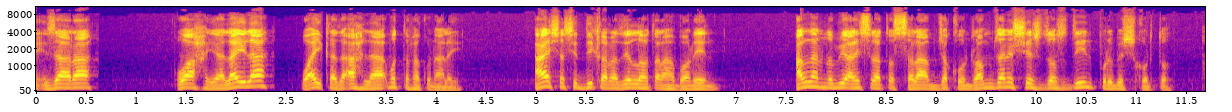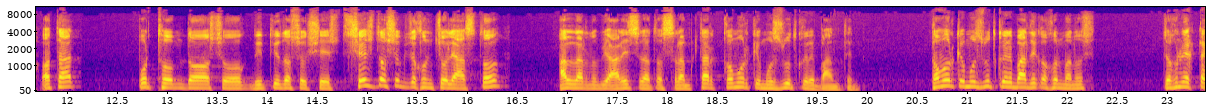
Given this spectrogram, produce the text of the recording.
ইজারা লাইলা আলাই বলেন আল্লাহ নবী আলিসাল্লাম যখন রমজানের শেষ দশ দিন প্রবেশ করত। অর্থাৎ প্রথম দশক, দ্বিতীয় দশক, শেষ শেষ দশক যখন চলে আসতো আল্লাহ নবী আলিসাল্লাম তার কোমরকে মজবুত করে বাঁধতেন। কোমরকে মজবুত করে বাঁধে কখন মানুষ? যখন একটা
